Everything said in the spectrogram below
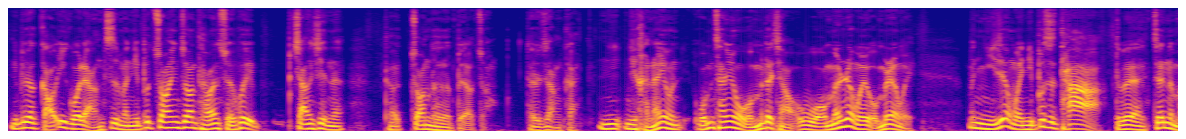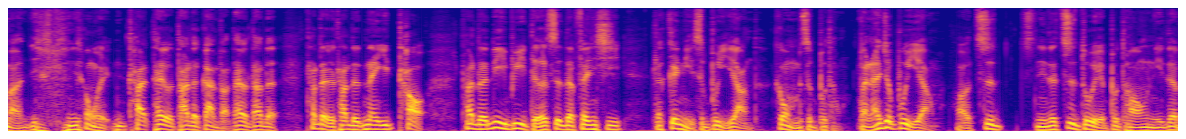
你不要搞一国两制嘛？你不装一装，台湾谁会相信呢？他装他都不要装，他就这样干。你你很难用，我们常用我们的想，我们认为，我们认为。那你认为你不是他、啊，对不对？真的吗？你 你认为他他有他的干法，他有他的他的有他的那一套，他的利弊得失的分析，他跟你是不一样的，跟我们是不同，本来就不一样嘛。哦，制你的制度也不同，你的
